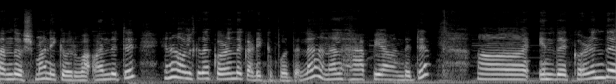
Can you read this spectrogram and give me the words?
சந்தோஷமாக நிற்க வருவாள் வந்துட்டு ஏன்னா அவளுக்கு தான் குழந்தை கிடைக்க போதில்ல அதனால் ஹாப்பியாக வந்துட்டு இந்த குழந்தை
